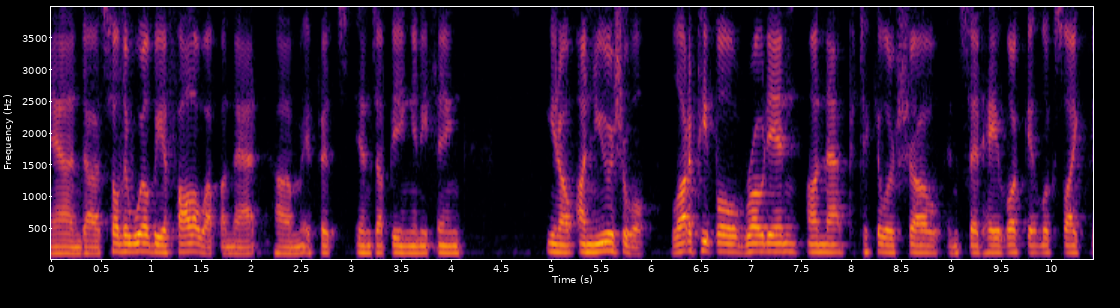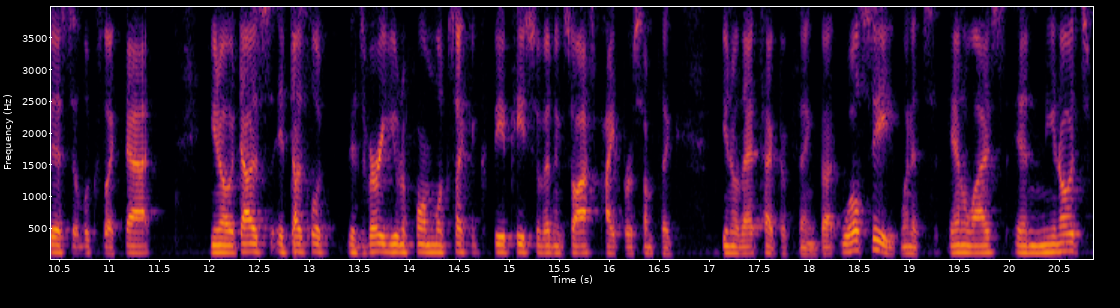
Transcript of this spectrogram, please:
And uh, so there will be a follow up on that um, if it ends up being anything, you know, unusual. A lot of people wrote in on that particular show and said hey look it looks like this it looks like that. You know it does it does look it's very uniform looks like it could be a piece of an exhaust pipe or something you know that type of thing. But we'll see when it's analyzed. And you know it's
